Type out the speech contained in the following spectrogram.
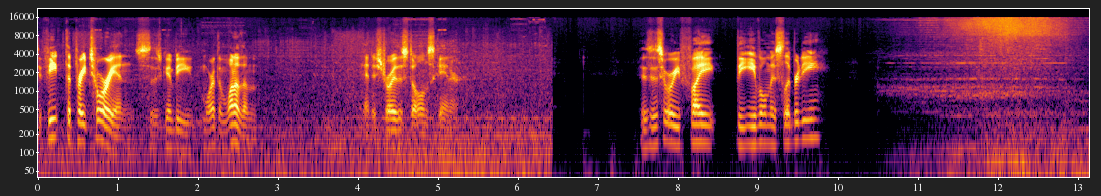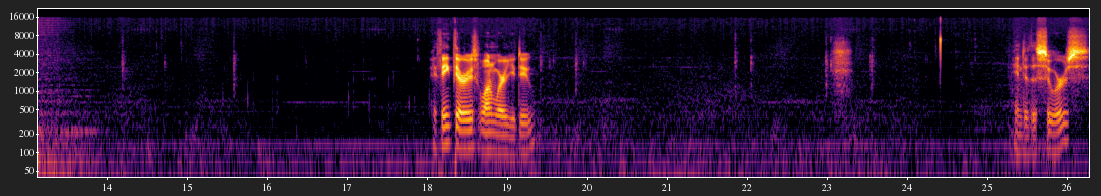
Defeat the Praetorians. There's going to be more than one of them. And destroy the stolen scanner. Is this where we fight the evil Miss Liberty? I think there is one where you do. Into the sewers.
